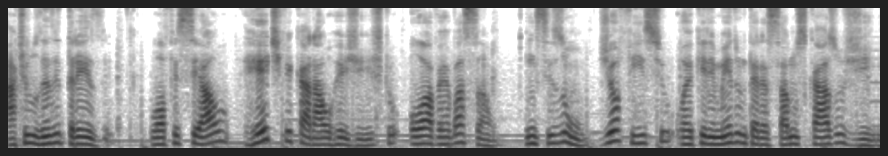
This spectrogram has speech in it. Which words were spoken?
Artigo 213. O oficial retificará o registro ou a averbação. Inciso 1. De ofício, o requerimento interessado nos casos de:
